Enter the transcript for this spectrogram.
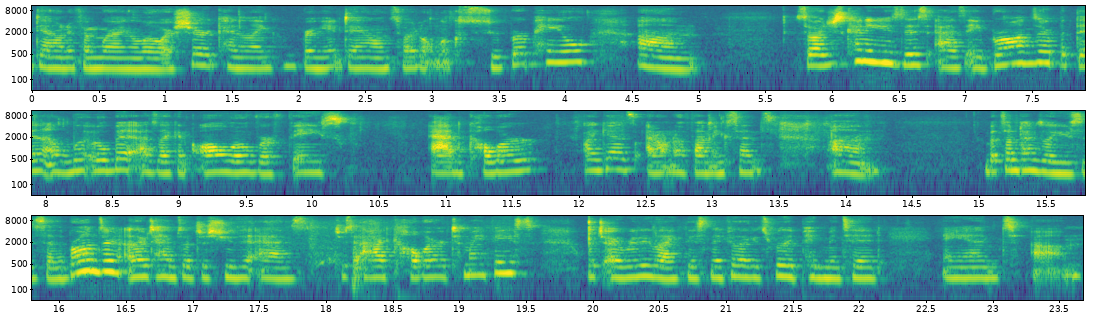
down if I'm wearing a lower shirt, kind of like bring it down so I don't look super pale. Um, so I just kind of use this as a bronzer, but then a little bit as like an all over face add color, I guess. I don't know if that makes sense. Um, but sometimes I'll use this as a bronzer, and other times I'll just use it as just add color to my face, which I really like this and I feel like it's really pigmented and um,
